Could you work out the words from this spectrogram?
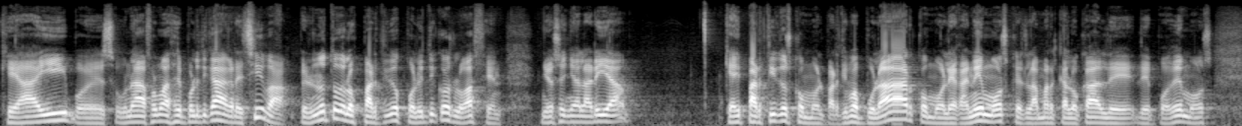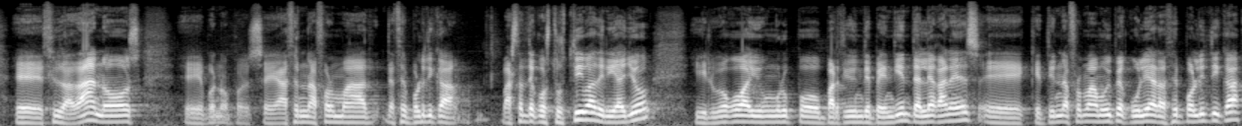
que, hay pues, una forma de hacer política agresiva, pero no todos los partidos políticos lo hacen. Yo señalaría que hay partidos como el Partido Popular, como Leganemos, que es la marca local de, Podemos, eh, Ciudadanos, eh, bueno, pues se hace una forma de hacer política bastante constructiva, diría yo, y luego hay un grupo partido independiente, Leganés, eh, que tiene una forma muy peculiar de hacer política,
